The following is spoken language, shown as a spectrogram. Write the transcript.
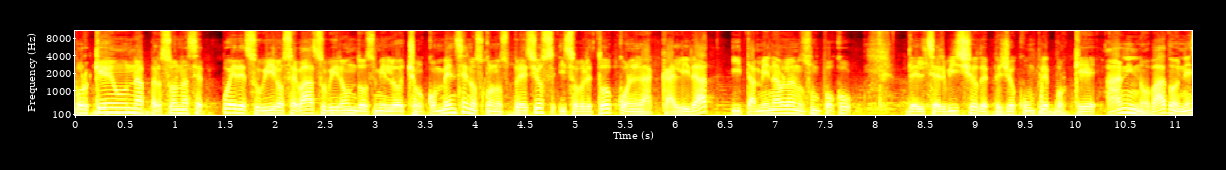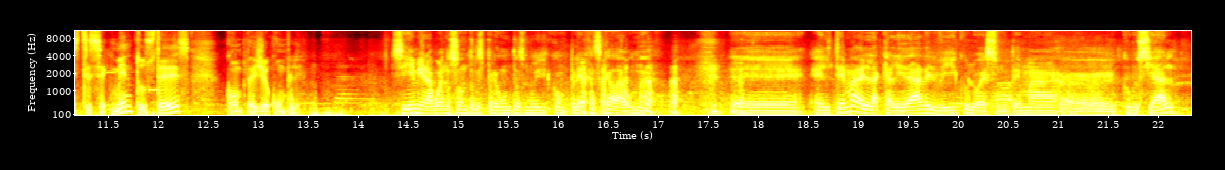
¿por qué una persona se puede subir o se va a subir a un 2008? Convéncenos con los precios y sobre todo con la calidad y también háblanos un poco del servicio de Peugeot Cumple porque han innovado en este segmento ustedes con Peugeot Cumple. Sí, mira, bueno, son tres preguntas muy complejas cada una. Eh, el tema de la calidad del vehículo es un tema eh, crucial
